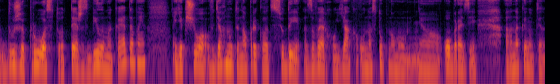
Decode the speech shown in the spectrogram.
Дуже просто, теж з білими кедами. Якщо вдягнути, наприклад, сюди зверху, як у наступному е, образі, е, накинути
